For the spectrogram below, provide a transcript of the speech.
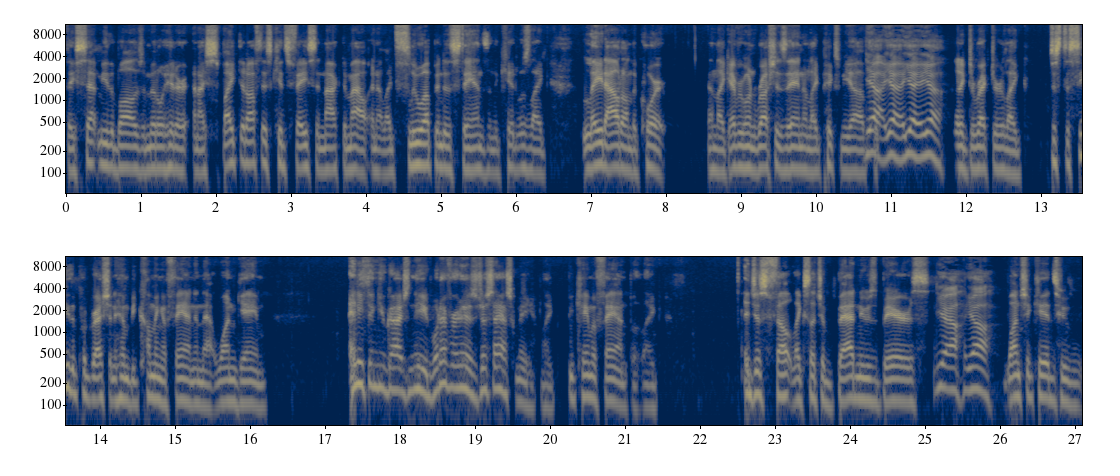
They set me the ball as a middle hitter, and I spiked it off this kid's face and knocked him out. And it like flew up into the stands, and the kid was like laid out on the court. And like everyone rushes in and like picks me up. Yeah, yeah, yeah, yeah. Athletic director, like just to see the progression of him becoming a fan in that one game. Anything you guys need, whatever it is, just ask me. Like became a fan, but like it just felt like such a bad news bears Yeah, yeah. bunch of kids who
